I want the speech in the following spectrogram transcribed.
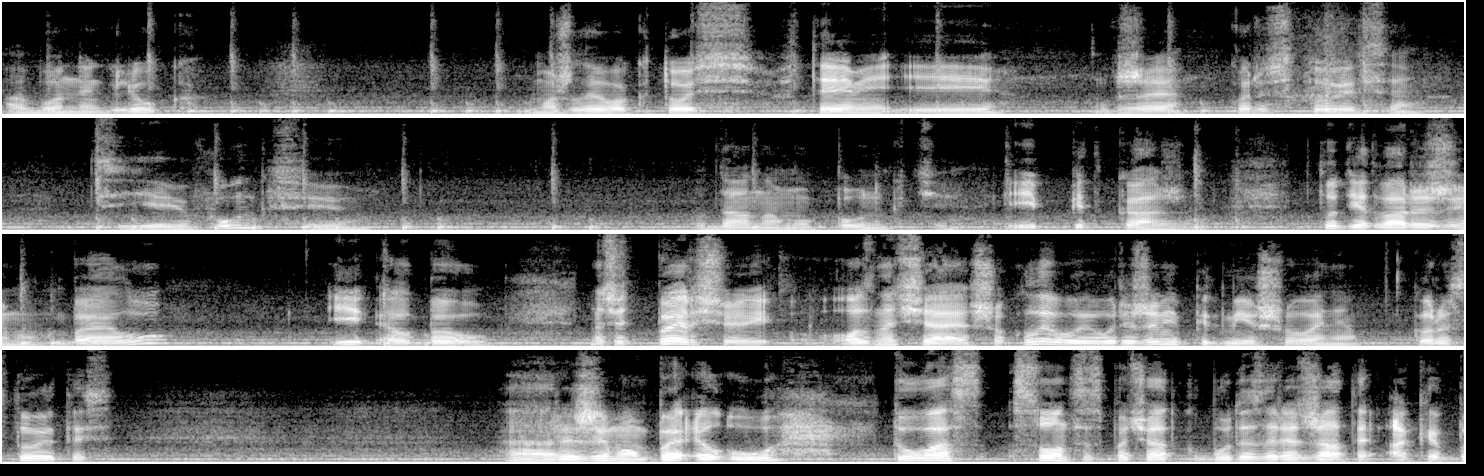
або не глюк. Можливо, хтось в темі і вже користується цією функцією в даному пункті і підкаже. Тут є два режими BLU і LBU. Значить, перший означає, що коли ви у режимі підмішування користуєтесь режимом BLU, то у вас сонце спочатку буде заряджати АКБ,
